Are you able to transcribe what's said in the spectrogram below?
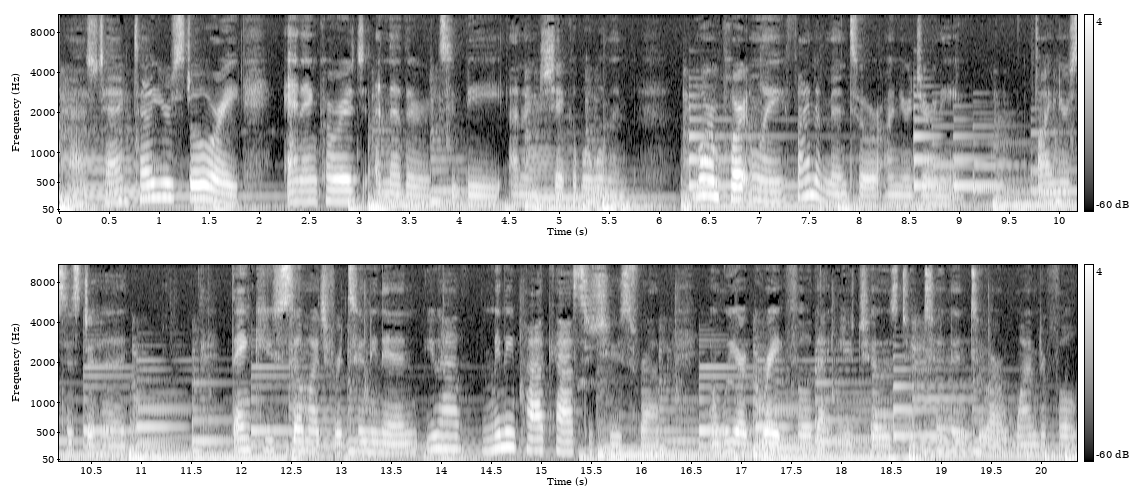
hashtag tell your story, and encourage another to be an unshakable woman. More importantly, find a mentor on your journey. Find your sisterhood. Thank you so much for tuning in. You have many podcasts to choose from, and we are grateful that you chose to tune into our wonderful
